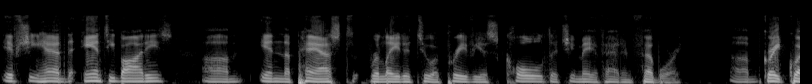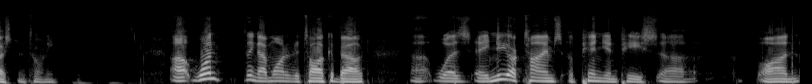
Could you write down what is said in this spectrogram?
if she had the antibodies um, in the past related to a previous cold that she may have had in February. Um, great question, Tony. Uh, one thing I wanted to talk about uh, was a New York Times opinion piece uh, on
